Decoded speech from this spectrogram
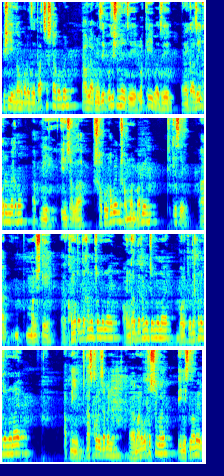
বেশি ইনকাম করা যায় তার চেষ্টা করবেন। তাহলে আপনি যে পজিশনে যে লক্ষ্যেই বা যে কাজেই করেন না কেন, আপনি ইনশাল্লাহ সফল হবেন, সম্মান পাবেন, ঠিক আছে? আর মানুষকে ক্ষমতা দেখানোর জন্য নয়, অহংকার দেখানোর জন্য নয়, বড়ত্ব দেখানোর জন্য নয় আপনি কাজ করে যাবেন মানবতার সেবায়, দিন ইসলামের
